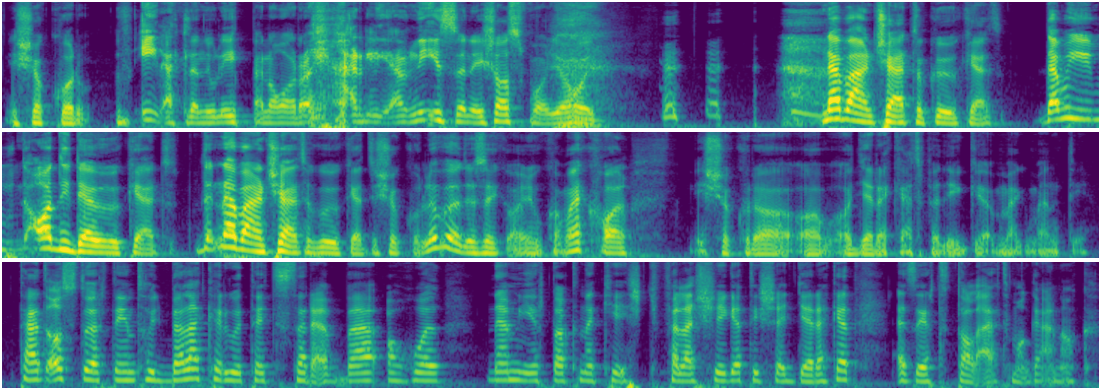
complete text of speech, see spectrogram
és akkor véletlenül éppen arra jár Liam Neeson, és azt mondja, hogy ne bántsátok őket, de mi, add ide őket, de ne bántsátok őket, és akkor lövöldözik, anyuka meghal, és akkor a, a, a gyereket pedig megmenti. Tehát az történt, hogy belekerült egy szerepbe, ahol nem írtak neki egy feleséget és egy gyereket, ezért talált magának.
